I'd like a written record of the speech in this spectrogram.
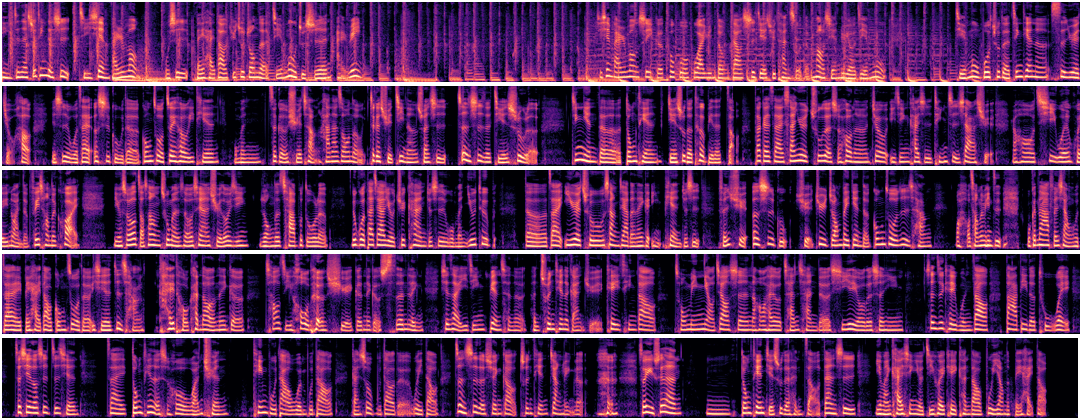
你正在收听的是《极限白日梦》，我是北海道居住中的节目主持人 Irene。《极限白日梦》是一个透过户外运动到世界去探索的冒险旅游节目。节目播出的今天呢，四月九号，也是我在二世谷的工作最后一天。我们这个雪场 Hanazono 这个雪季呢，算是正式的结束了。今年的冬天结束的特别的早，大概在三月初的时候呢，就已经开始停止下雪，然后气温回暖的非常的快。有时候早上出门的时候，现在雪都已经融的差不多了。如果大家有去看，就是我们 YouTube。的在一月初上架的那个影片，就是粉雪二世谷雪具装备店的工作日常。哇，好长的名字！我跟大家分享我在北海道工作的一些日常。开头看到的那个超级厚的雪跟那个森林，现在已经变成了很春天的感觉，可以听到虫鸣鸟叫声，然后还有潺潺的溪流的声音，甚至可以闻到大地的土味。这些都是之前。在冬天的时候，完全听不到、闻不到、感受不到的味道，正式的宣告春天降临了。所以，虽然嗯冬天结束的很早，但是也蛮开心，有机会可以看到不一样的北海道。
